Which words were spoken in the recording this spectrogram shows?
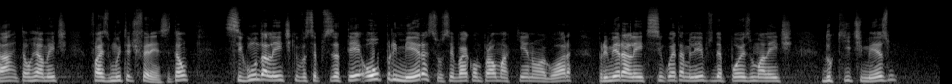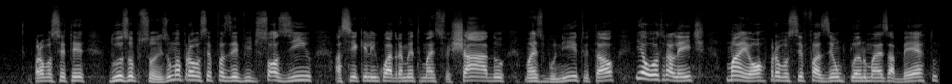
tá? Então realmente faz muita diferença. Então, segunda lente que você precisa ter, ou primeira, se você vai comprar uma Canon agora, primeira lente 50mm, depois uma lente do kit mesmo, para você ter duas opções. Uma para você fazer vídeo sozinho, assim aquele enquadramento mais fechado, mais bonito e tal, e a outra lente maior para você fazer um plano mais aberto,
